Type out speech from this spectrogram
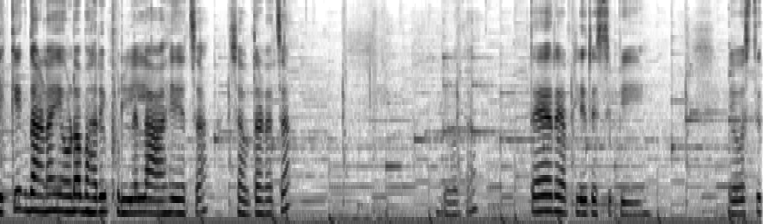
एक एक दाणा एवढा भारी फुललेला आहे याचा. साबुदाण्याचा. बघा. तयार आहे आपली रेसिपी व्यवस्थित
